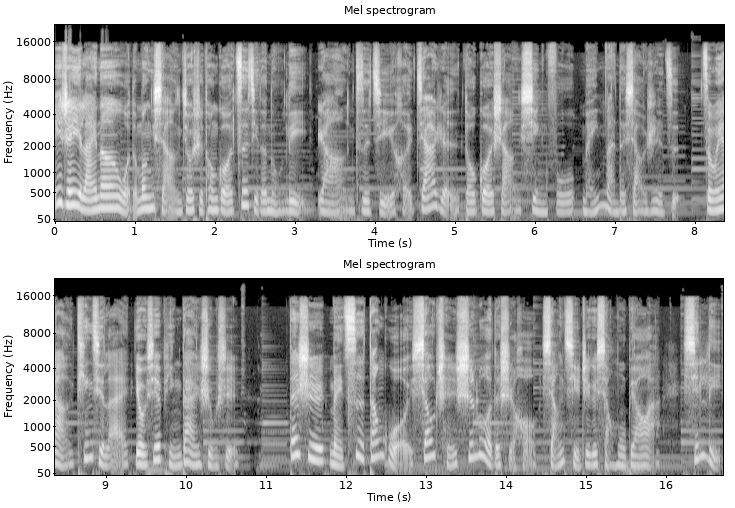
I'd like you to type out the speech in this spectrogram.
一直以来呢，我的梦想就是通过自己的努力，让自己和家人都过上幸福美满的小日子。怎么样？听起来有些平淡，是不是？但是每次当我消沉失落的时候，想起这个小目标啊，心里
